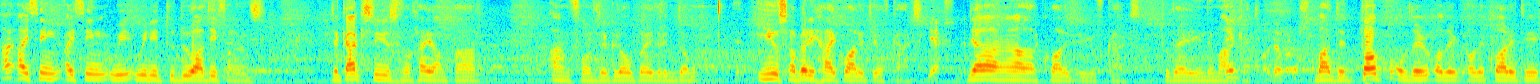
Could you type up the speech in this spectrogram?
I, I think I think we, we need to do a difference. The casks used for Highland Park and for the Group Edrington use a very high quality of casks. Yes. There are another quality of casks today in the market. Yeah, of course. But the top of the, of the, of the quality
